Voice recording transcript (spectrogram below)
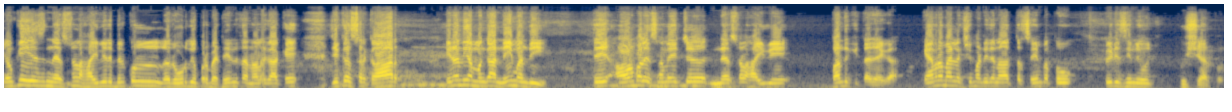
ਕਿਉਂਕਿ ਇਸ ਨੈਸ਼ਨਲ ਹਾਈਵੇ ਦੇ ਬਿਲਕੁਲ ਰੋਡ ਦੇ ਉੱਪਰ ਬੈਠੇ ਨੇ ਧਰਨਾ ਲਗਾ ਕੇ, ਜੇਕਰ ਸਰਕਾਰ ਇਹਨਾਂ ਦੀਆਂ ਮੰਗਾਂ ਨਹੀਂ ਮੰਨਦੀ, ਤੇ ਆਉਣ ਵਾਲੇ ਸਮੇਂ 'ਚ ਨੈਸ਼ਨਲ ਹਾਈਵੇ ਬੰਦ ਕੀਤਾ ਜਾਏਗਾ। ਕੈਮਰਾਮੈਨ ਲక్ష్ਮੀ ਮੰਡੀ ਦੇ ਨਾਲ ਤਰਸੇਮ ਪੱਪੂ ਪੀਡੀਸੀ ਨਿਊਜ਼ ਹੁਸ਼ਿਆਰਪੁਰ।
